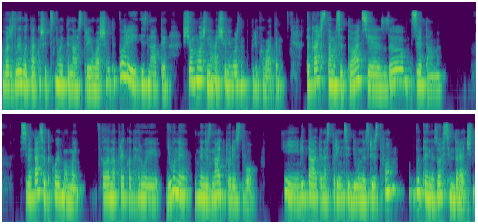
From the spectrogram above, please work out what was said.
важливо також оцінювати настрої вашої аудиторії і знати, що можна, а що не можна публікувати. Така ж сама ситуація з святами. Свята святкуємо ми, але, наприклад, герої Дюни не знають про Різдво. І вітати на сторінці Дюни з Різдвом буде не зовсім доречно.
